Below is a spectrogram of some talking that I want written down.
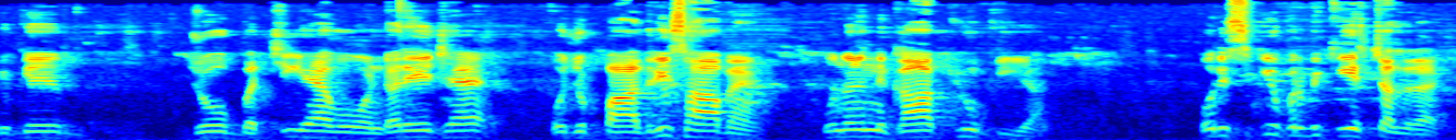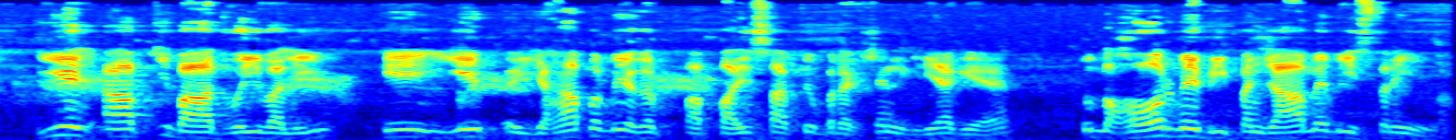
क्योंकि जो बच्ची है, वो अंडर एज है, वो जो पादरी साहब हैं, उन्होंने निकाह क्यों किया? और इसी के ऊपर भी केस चल रहा है। ये आपकी बात वही वाली कि ये यहाँ पर भी अगर पादरी साहब के ऊपर एक्शन लिया गया है तो लाहौर में भी, पंजाब में भी इस तरह ही हुआ।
